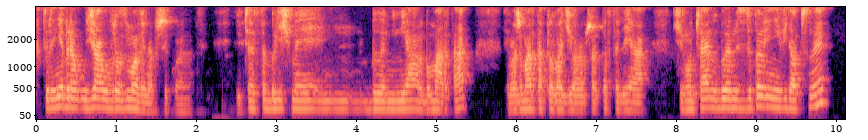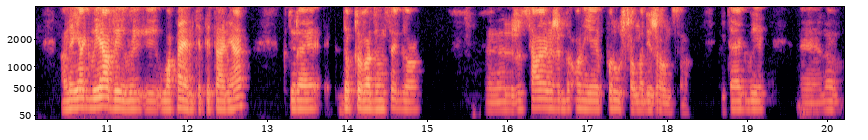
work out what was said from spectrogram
który nie brał udziału w rozmowie na przykład. I często byliśmy, byłem nim ja albo Marta, chyba że Marta prowadziła na przykład, to wtedy ja się włączałem i byłem zupełnie niewidoczny, ale jakby ja wy, łapałem te pytania, które do prowadzącego e, rzucałem, żeby on je poruszał na bieżąco. I to jakby e, no,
